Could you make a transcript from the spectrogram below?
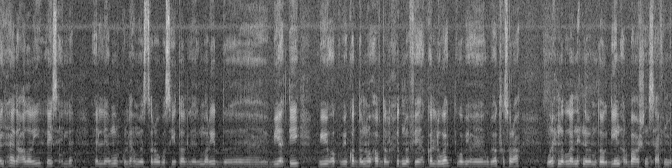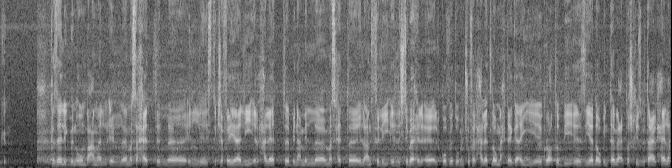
إجهاد عضلي ليس إلا الأمور كلها ميسرة وبسيطة. المريض بيأتي بيقدم له أفضل خدمة في أقل وقت وبأقصى سرعة. ونحمد الله إن إحنا متواجدين 24 ساعة في المكان. كذلك بنقوم بعمل المساحات الاستكشافية للحالات. بنعمل مسحة الانف لاشتباه الكوفيد وبنشوف الحالات لو محتاجة أي إجراء طبي زيادة وبنتابع التشخيص بتاع الحالة.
